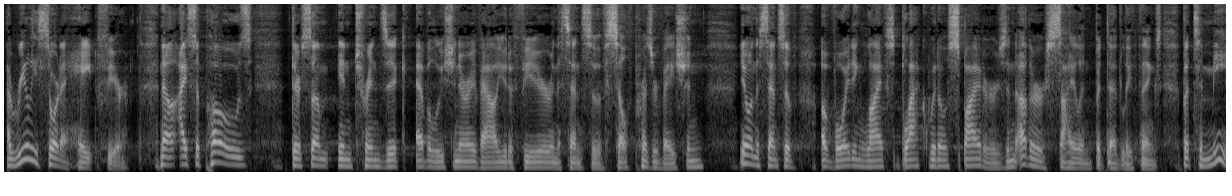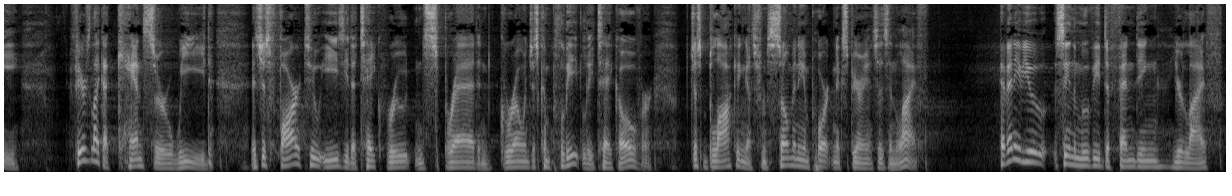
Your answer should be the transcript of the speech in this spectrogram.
I really sort of hate fear. Now, I suppose There's some intrinsic evolutionary value to fear in the sense of self preservation, you know, in the sense of avoiding life's black widow spiders and other silent but deadly things. But to me, fear's like a cancer weed. It's just far too easy to take root and spread and grow and just completely take over, just blocking us from so many important experiences in life. Have any of you seen the movie Defending Your Life?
